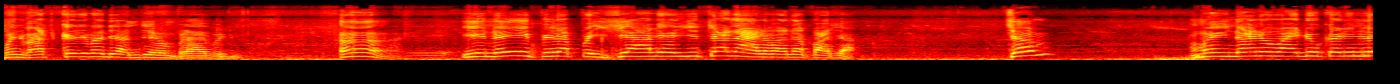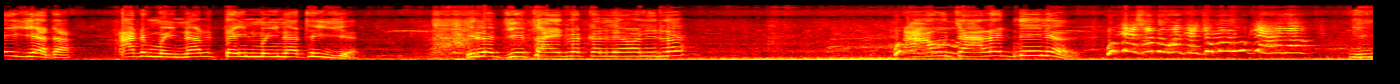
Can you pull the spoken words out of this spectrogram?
મને વાત કરવા દે અંજે સંભળાય બધું. હા એ નહીં પેલા પૈસા આલે એ ક્યાં ના હાલવાના પાછા. ચમ? મહિનાનો વાયદો કરીને લઈ ગયા હતા આ તો મહિનાના ત્રણ મહિના થઈ ગયા. એટલે જે થાય એટલે કરી લેવાની એટલે. આવું ચાલે જ નહીં ને. એમ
